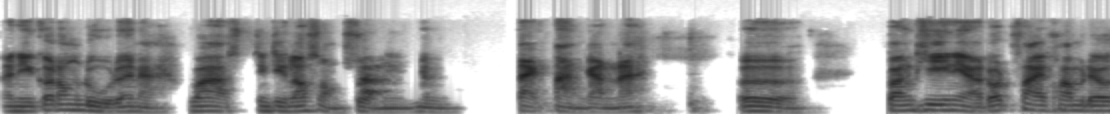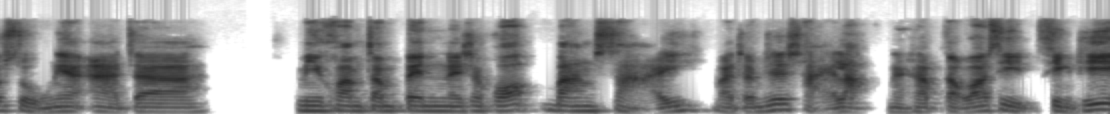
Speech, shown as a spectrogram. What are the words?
อันนี้ก็ต้องดูด้วยนะ ว่าจริงๆแล้วสองส่วนนี้มันแตกต่างกันนะ เออ บางทีเนี่ย รถไฟความเร็วสูงเนี่ยอาจจะมีความจำเป็นในเฉพาะบางสายอาจจะไม่ใช่สายหลักนะครับ แต่ว่าสิ่งสิ่งที่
